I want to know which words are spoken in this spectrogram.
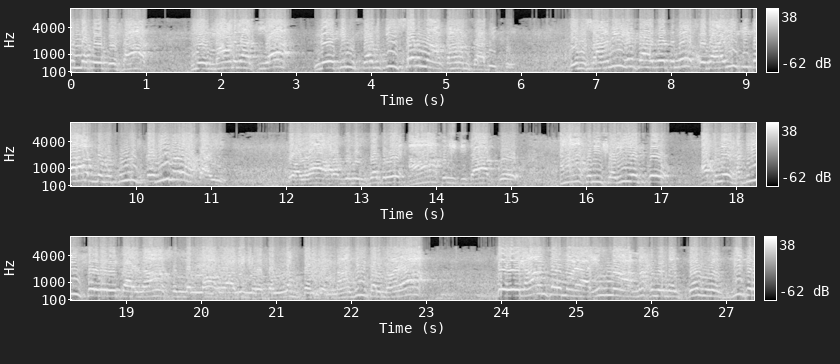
امتوں کے ساتھ یہ معاملہ کیا، لیکن سب کی سب ناکام ثابت ہوئی۔ انسانی حفاظت میں خدائی کتاب محفوظ کبھی نہ رہ پائی۔ تو اللہ رب العزت نے آخری کتاب کو، آخری شریعت کو اپنے حبیب سرور کائنات صلی اللہ علیہ وسلم پر جب نازل فرمایا، تو اعلان فرمایا، انا نحن ذکر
